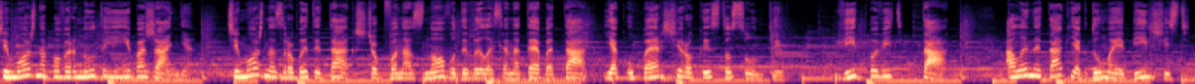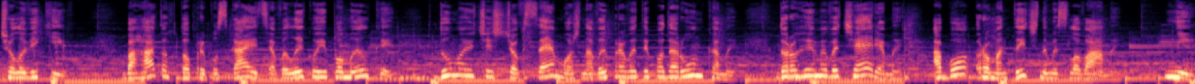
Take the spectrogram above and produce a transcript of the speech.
чи можна повернути її бажання? Чи можна зробити так, щоб вона знову дивилася на тебе так, як у перші роки стосунків? Відповідь так, але не так, як думає більшість чоловіків. Багато хто припускається великої помилки, думаючи, що все можна виправити подарунками, дорогими вечерями або романтичними словами. Ні,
